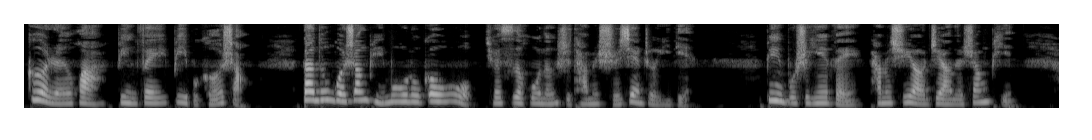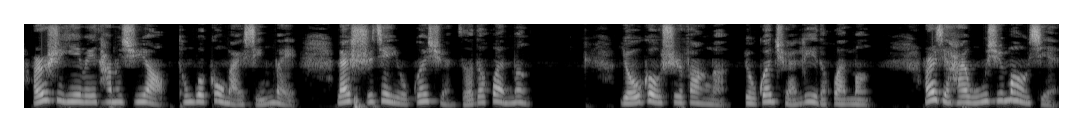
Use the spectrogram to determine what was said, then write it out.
个人化并非必不可少，但通过商品目录购物却似乎能使他们实现这一点，并不是因为他们需要这样的商品，而是因为他们需要通过购买行为来实践有关选择的幻梦。邮购释放了有关权利的幻梦，而且还无需冒险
